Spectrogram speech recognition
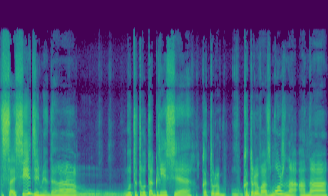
соседями, да, вот эта вот агрессия, которая, которая возможна, она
